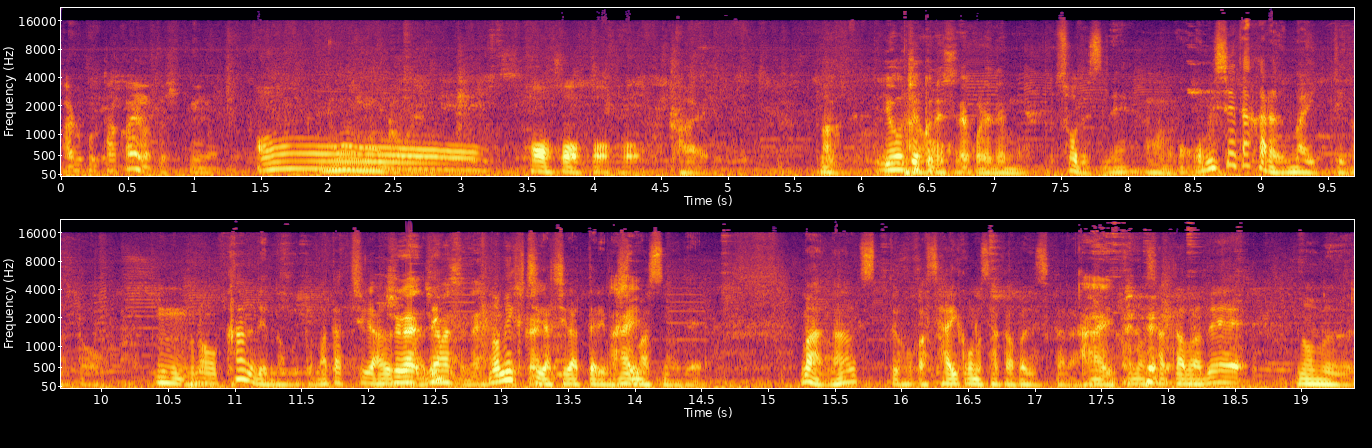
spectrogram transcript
アルコール高いのと低いのと。おおほうほうほうほうはい。まあ要チェックですねこれでも。そうですね、お店だからうまいっていうのと、うん。この缶で飲むとまた違う、違い違いますね。飲み口が違ったりもしますので、まあなんつって他最高の酒場ですから、はい。この酒場で飲む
